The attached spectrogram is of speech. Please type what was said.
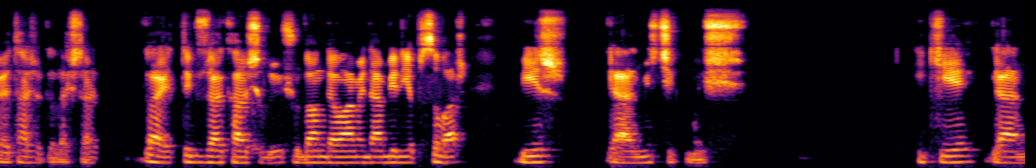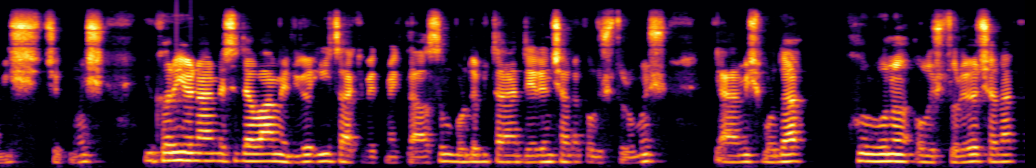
Evet arkadaşlar gayet de güzel karşılıyor. Şuradan devam eden bir yapısı var. Bir gelmiş çıkmış. 2 gelmiş çıkmış. Yukarı yönelmesi devam ediyor. İyi takip etmek lazım. Burada bir tane derin çanak oluşturmuş. Gelmiş burada kulbunu oluşturuyor. Çanak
